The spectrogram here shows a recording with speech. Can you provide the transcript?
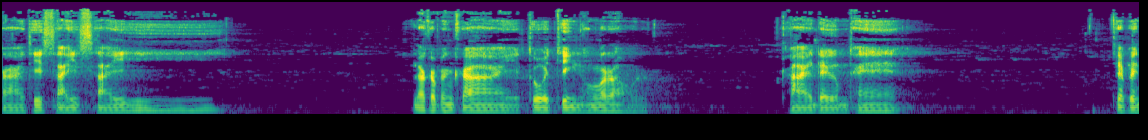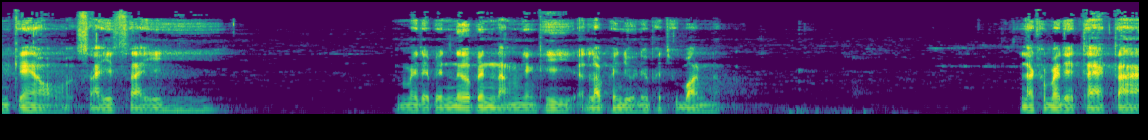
กายที่ใสใส แล้วก็เป็นกายตัวจริงของเรา กายเดิมแท้ จะเป็นแก้วใส ๆ ไม่ได้เป็นเนื้อเป็นหนังอย่างที่เราเป็นอยู่ในปัจจุบัน และก็ไม่ได้แตกต่าง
